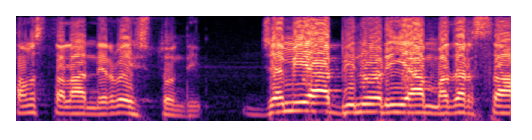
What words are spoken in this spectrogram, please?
సంస్థలా నిర్వహిస్తోంది. జమియా బినోరియా మదర్సా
